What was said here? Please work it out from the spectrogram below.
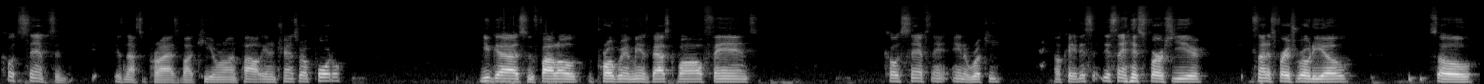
Coach Sampson is not surprised by Kieron Powell in the transfer portal. you guys who follow the program, men's basketball fans, Coach Sampson ain't a rookie. Okay, this this ain't his first year. It's not his first rodeo. So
